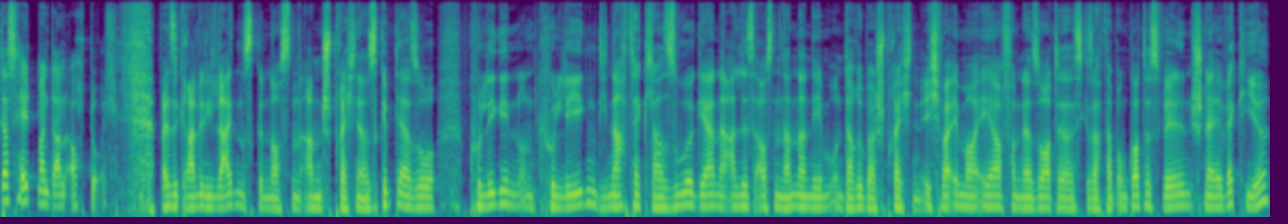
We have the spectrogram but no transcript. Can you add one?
das hält man dann auch durch. Weil Sie gerade die Leidensgenossen ansprechen. Also es gibt ja so Kolleginnen und Kollegen, die nach der Klausur gerne alles auseinandernehmen und darüber sprechen. Ich war immer eher von der Sorte, dass ich gesagt habe, um Gottes Willen, schnell weg hier,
